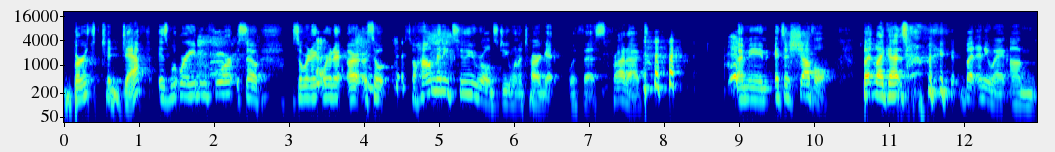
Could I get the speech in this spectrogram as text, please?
birth to death is what we're aiming for. So so we're gonna, we're gonna or, so so how many two year olds do you want to target with this product? I mean, it's a shovel, but like a, but anyway, um,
